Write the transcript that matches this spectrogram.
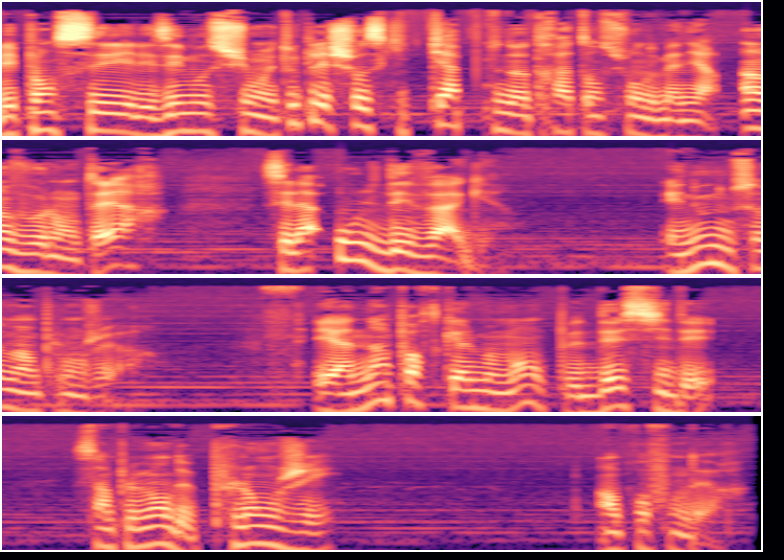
les pensées, les émotions et toutes les choses qui captent notre attention de manière involontaire, c'est la houle des vagues. Et nous, nous sommes un plongeur. Et à n'importe quel moment, on peut décider simplement de plonger en profondeur.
